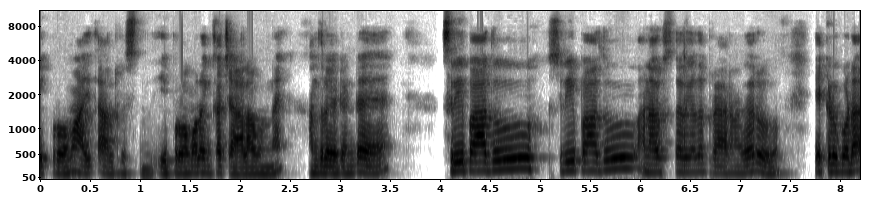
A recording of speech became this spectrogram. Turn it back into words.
ఈ ప్రోమో అయితే అలరిస్తుంది ఈ ప్రోమోలో ఇంకా చాలా ఉన్నాయి. అందులో ఏంటంటే శ్రీపాదు శ్రీపాదు అని అరుస్తారు కదా ప్రేరణ గారు. ఇక్కడ కూడా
